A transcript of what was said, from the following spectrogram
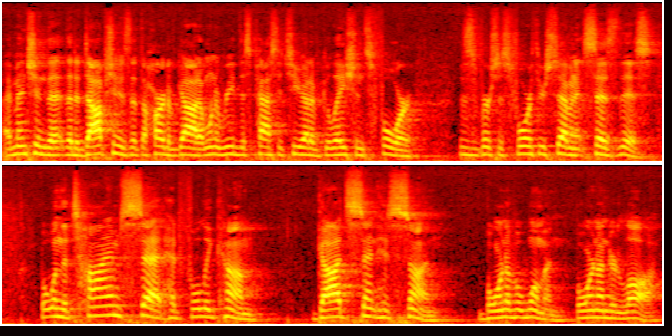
I mentioned that, that adoption is at the heart of God. I want to read this passage to you out of Galatians 4. This is verses 4 through 7. It says this But when the time set had fully come, God sent his Son, born of a woman, born under law.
